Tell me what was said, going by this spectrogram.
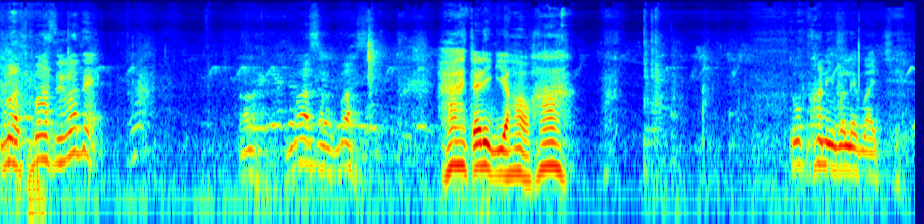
બસ બસ એવા તે બસ હવે બસ. હા ચડી ગયો હાવ હા. તોફાની છે કરી દેવાનું છે.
